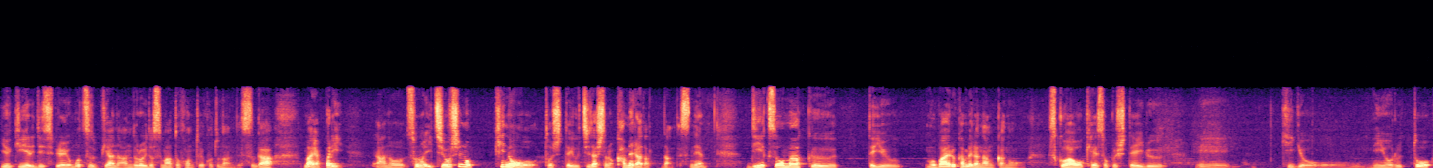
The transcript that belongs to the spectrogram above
有機 EL ディスプレイを持つピアノアンドロイドスマートフォンということなんですが、まあ、やっぱりあのその一押しの機能として打ち出したのはカメラだったんですね。DxO マークっていうモバイルカメラなんかのスコアを計測している、えー、企業によると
